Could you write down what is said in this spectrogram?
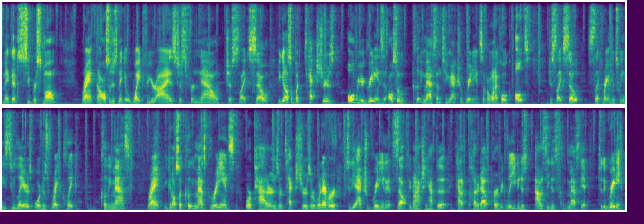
make that super small, right? And also just make it white for your eyes, just for now, just like so. You can also put textures over your gradients and also clipping mask them to your actual gradient. So if I want to hold Alt, just like so, select right in between these two layers, or just right click clipping mask, right? You can also clipping mask gradients or patterns or textures or whatever to the actual gradient itself. You don't actually have to kind of cut it out perfectly. You can just honestly just clipping mask it to the gradient.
